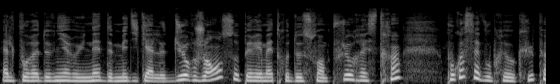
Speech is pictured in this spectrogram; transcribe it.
Elle pourrait devenir une aide médicale d'urgence au périmètre de soins plus restreint. Pourquoi ça vous préoccupe?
